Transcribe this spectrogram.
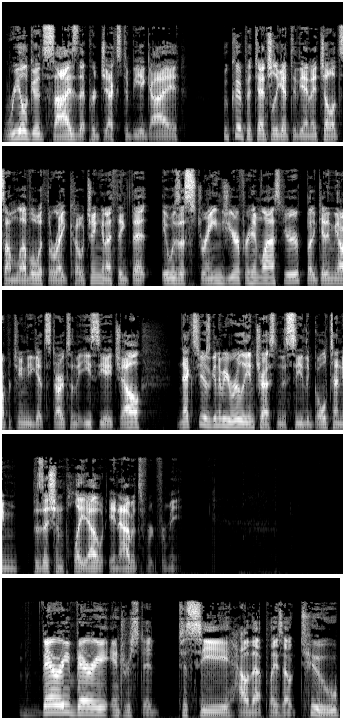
real good size that projects to be a guy who could potentially get to the NHL at some level with the right coaching. And I think that it was a strange year for him last year, but getting the opportunity to get starts in the ECHL next year is going to be really interesting to see the goaltending position play out in Abbotsford for me. very, very interested to see how that plays out too,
